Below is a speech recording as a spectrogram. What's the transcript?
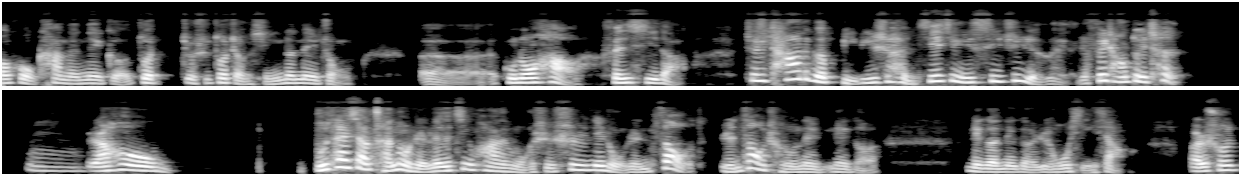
包括我看的那个做就是做整形的那种，呃，公众号分析的，就是他这个比例是很接近于 C G 人类的，就非常对称。嗯。然后不太像传统人类的进化的模式，是那种人造人造成的那那个。那个那个人物形象，而说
